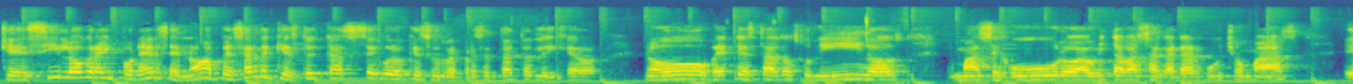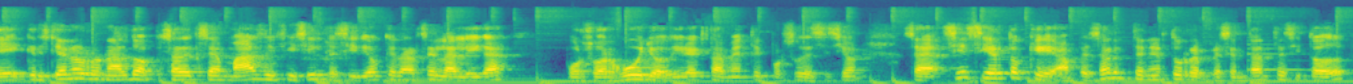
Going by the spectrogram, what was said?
que sí logra imponerse, ¿no? A pesar de que estoy casi seguro que sus representantes le dijeron, no, vete a Estados Unidos, más seguro, ahorita vas a ganar mucho más. Eh, Cristiano Ronaldo, a pesar de que sea más difícil, decidió quedarse en la liga por su orgullo directamente y por su decisión. O sea, sí es cierto que a pesar de tener tus representantes y todo,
